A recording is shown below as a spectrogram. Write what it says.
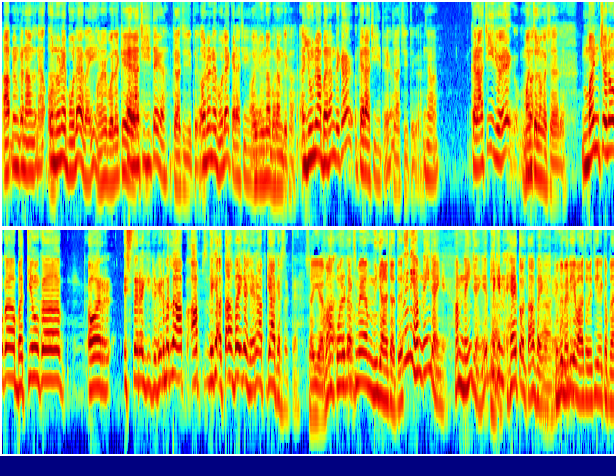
आपने उनका नाम सुना है? उन्होंने बोला है भाई उन्होंने बोला कि कराची जीतेगा। कराची जीतेगा। उन्होंने बोला है कराची और यूना भरम दिखा। यूना भरम देखा कराची जीतेगा। कराची जीतेगा। हाँ। कराची जो है मनचलों का शहर है। मन मंचलों का बत्तियों का और इस तरह की क्रिकेट मतलब आप आप देखिए अल्ताफ भाई का शहर है आप क्या कर सकते हैं? सही है अब हाँ, हम पॉलिटिक्स में हम नहीं जाना चाहते। नहीं नहीं हम नहीं जाएँगे हम नहीं जाएँगे लेकिन है तो अल्ताफ भाई का हाँ, क्योंकि मेरी ये बात हो रही थी एक अपना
